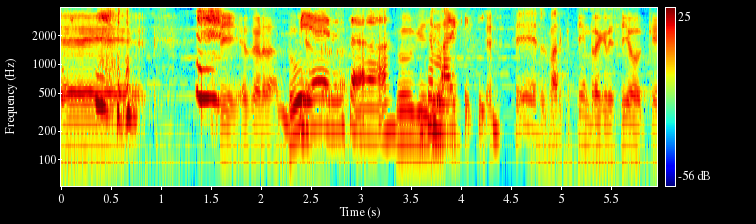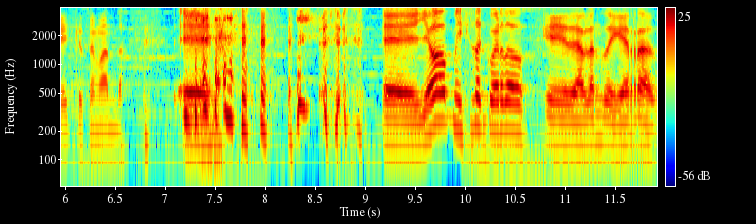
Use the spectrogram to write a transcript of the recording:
Eh, sí, es verdad. Bien, esa, ese marketing. sí, el marketing regresivo que, que se manda. Eh, eh, yo me hice de acuerdo que hablando de guerras,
